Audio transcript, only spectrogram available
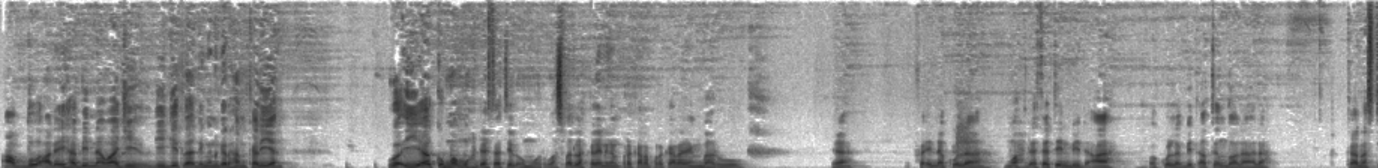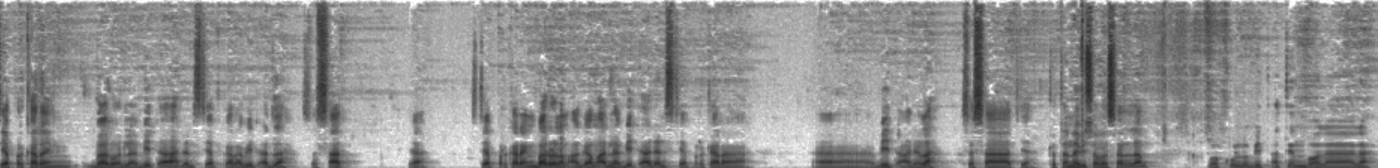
Abdu 'alaiha bin nawajil gigitlah dengan geraham kalian. Wa iyyakum muhdatsatil umur. Waspadalah kalian dengan perkara-perkara yang baru. Ya. Fa inna kulla muhdatsatin bid'ah wa kulla bid'atin dhalalah karena setiap perkara yang baru adalah bid'ah dan setiap perkara bid'ah adalah sesat. Ya. Setiap perkara yang baru dalam agama adalah bid'ah dan setiap perkara uh, bid'ah adalah sesat. Ya. Kata Nabi SAW, wa kullu bid'atin dhalalah.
